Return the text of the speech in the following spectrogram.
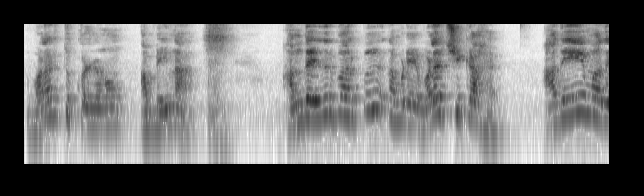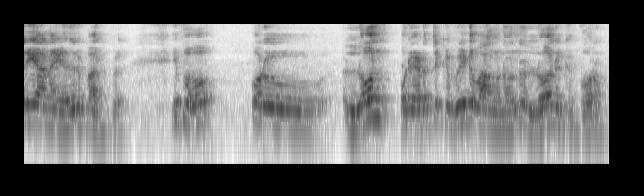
வளர்த்து கொள்ளணும் அப்படின்னா அந்த எதிர்பார்ப்பு நம்முடைய வளர்ச்சிக்காக அதே மாதிரியான எதிர்பார்ப்பு. இப்போது ஒரு லோன் ஒரு இடத்துக்கு வீடு வாங்கணும்னு லோனுக்கு போகிறோம்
